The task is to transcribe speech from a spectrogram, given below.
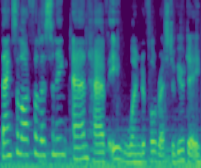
Thanks a lot for listening and have a wonderful rest of your day.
